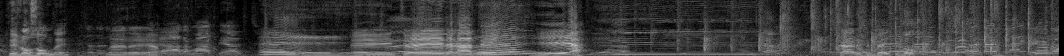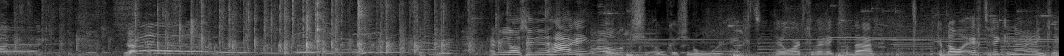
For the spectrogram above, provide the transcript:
Het is wel zonde, hè? Maar eh, ja. Ja, dat maakt niet uit. 1, 2, daar gaat hij. Ja. Daar is een beetje bot. Ja. Heb je al zin in haring? Oh, ook heb zo'n honger. Echt heel hard gewerkt vandaag. Ik heb nou wel echt trek in een haringje.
